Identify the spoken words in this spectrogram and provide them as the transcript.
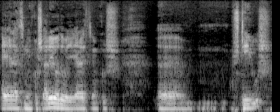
egy elektronikus előadó, vagy egy elektronikus ö, stílus.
